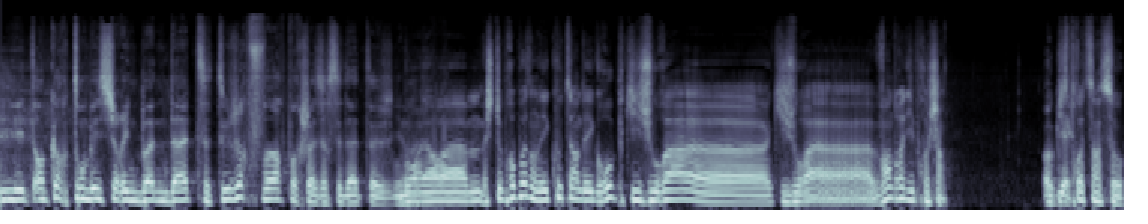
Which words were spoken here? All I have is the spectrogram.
il est encore tombé sur une bonne date, toujours fort pour choisir ses dates, euh, Junior Bon H. alors, euh, je te propose d'en écouter un des groupes qui jouera, euh, qui jouera vendredi prochain au Ok. bistrot de Saint-Sau.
